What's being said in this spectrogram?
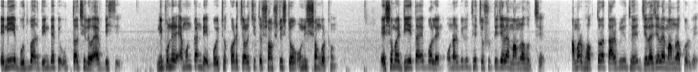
এ নিয়ে বুধবার দিনব্যাপী উত্তাল ছিল এফডিসি। নিপুণের এমন কাণ্ডে বৈঠক করে চলচ্চিত্র সংশ্লিষ্ট উনিশ সংগঠন। এ সময় ডিএ তায়েব বলেন, ওনার বিরুদ্ধে চৌষট্টি জেলায় মামলা হচ্ছে। আমার ভক্তরা তার বিরুদ্ধে জেলায় জেলায় মামলা করবে।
